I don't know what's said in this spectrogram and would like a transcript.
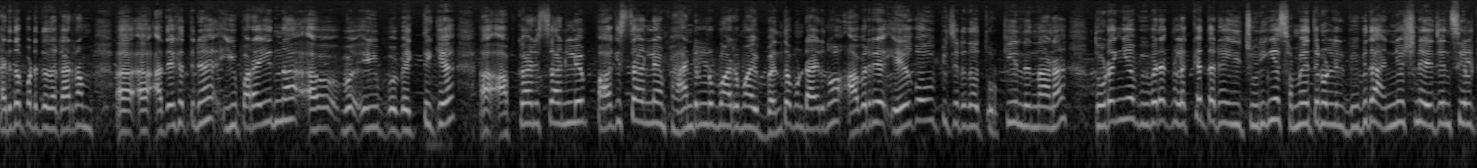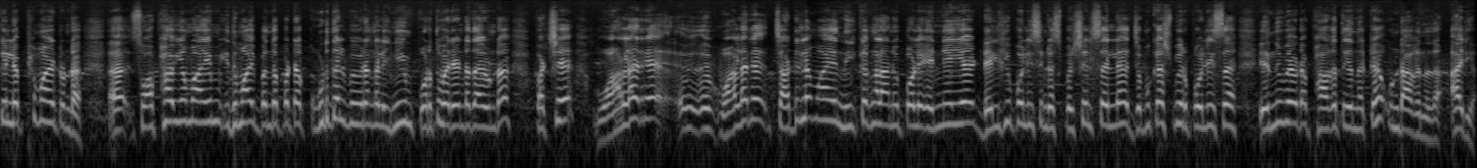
കരുതപ്പെടുന്നത്. കാരണം അദ്ദേഹത്തിന് ഈ പറയുന്ന ഈ വ്യക്തിക്ക് അഫ്ഗാനിസ്ഥാനിലെയും പാകിസ്ഥാനിലെയും ഹാൻഡലർമാരുമായി ബന്ധമുണ്ടായിരുന്നു. അവരെ ഏകോപിപ്പിച്ചിരുന്നത് തുർക്കിയിൽ നിന്നാണ്. തുടങ്ങിയ വിവരങ്ങളൊക്കെ തന്നെ ഈ ചുരുങ്ങിയ സമയത്തിനുള്ളിൽ വിവിധ അന്വേഷണ ഏജൻസികൾക്ക് ലഭ്യമായിട്ടുണ്ട്. സ്വാഭാവികമായും ഇതുമായി ബന്ധപ്പെട്ട കൂടുതൽ വിവരങ്ങൾ ഇനിയും പുറത്തു വരേണ്ടതായുണ്ട് പക്ഷേ വളരെ വളരെ വളരെ ചടുലമായ നീക്കങ്ങളാണ് ഇപ്പോൾ എൻ ഐ എ ഡൽഹി പോലീസിന്റെ special cell Jammu Kashmir police എന്നിവയുടെ ഭാഗത്ത് നിന്നൊക്കെ ഉണ്ടാകുന്നത്. ആര്യ?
